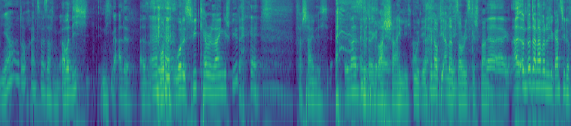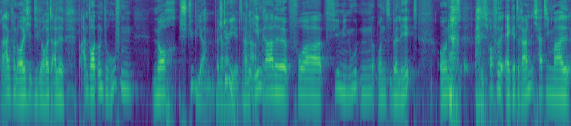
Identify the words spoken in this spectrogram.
Ja, doch, ein, zwei Sachen. Aber nicht, nicht mehr alle. Also Wurde, wurde Sweet Caroline gespielt? wahrscheinlich. Ich weiß es nicht mehr genau. Wahrscheinlich. Gut, ich bin auf die anderen Stories gespannt. Ja, ja. Und, und dann haben wir natürlich ganz viele Fragen von euch, die wir heute alle beantworten. Und wir rufen noch Stübi an, wenn er Stübi, reingeht. Haben ah. wir eben gerade vor vier Minuten uns überlegt. Und ich hoffe, er geht ran. Ich hatte ihn mal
